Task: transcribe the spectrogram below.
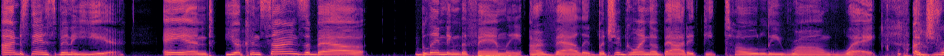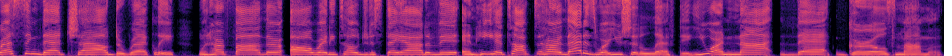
I understand it's been a year and your concerns about blending the family are valid, but you're going about it the totally wrong way. Addressing that child directly when her father already told you to stay out of it and he had talked to her, that is where you should have left it. You are not that girl's mama.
